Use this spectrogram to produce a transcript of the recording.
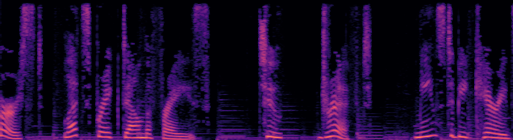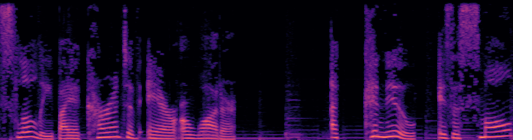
First, let's break down the phrase. To drift means to be carried slowly by a current of air or water. A canoe is a small,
